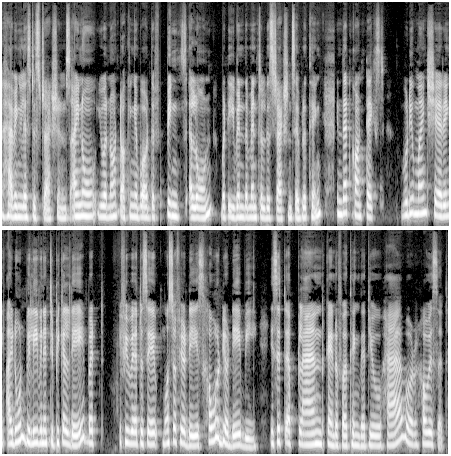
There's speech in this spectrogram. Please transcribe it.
having less distractions. I know you are not talking about the pings alone, but even the mental distractions, everything. In that context, would you mind sharing? I don't believe in a typical day, but if you were to say most of your days, how would your day be? Is it a planned kind of a thing that you have, or how is it?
